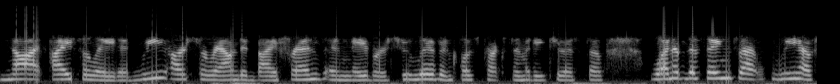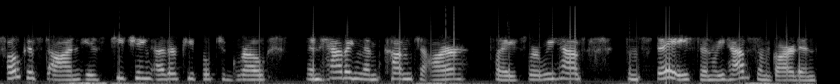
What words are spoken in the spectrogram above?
not isolated. We are surrounded by friends and neighbors who live in close proximity to us. So, one of the things that we have focused on is teaching other people to grow and having them come to our place where we have some space and we have some gardens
